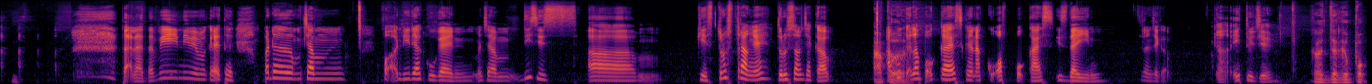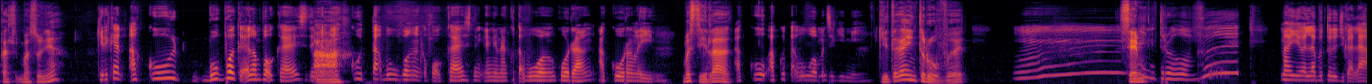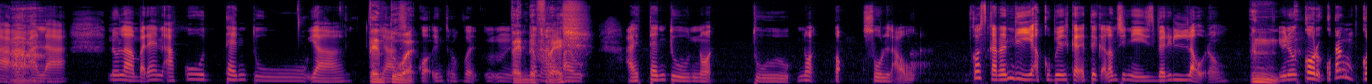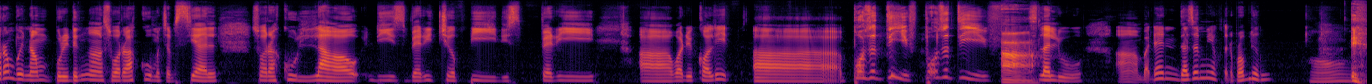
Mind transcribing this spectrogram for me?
tak lah. Tapi ni memang karakter. Pada macam for diri aku kan. Macam this is um, Okay, terus terang eh. Terus terang cakap. Aku Apa? kat dalam podcast dengan aku off podcast is dying. Senang cakap. Ah, itu je. Kau jaga podcast maksudnya? Kira kan aku berbual kat dalam podcast dengan Ah. aku tak berbual dengan podcast dengan aku tak berbual dengan korang, aku orang lain. Mestilah Aku aku tak berbual macam gini. Kita kan introvert Hmm, Sem- introvert. Nah, yalah betul jugalah. Ah. Ah. Alah. No lah, but then aku tend to yeah, Tend yeah, to what? so-called introvert. Mm-mm. Tend to Then I- fresh I, I, tend to not to not talk so loud. Because currently aku punya karakter kat dalam sini is very loud tau. hmm. You know, kor, korang korang boleh nam, boleh dengar suara aku macam sial, suara aku loud, this very chirpy, this very uh what do you call it? Uh positive, positive. Ah. Selalu. Uh, but then doesn't mean aku tak ada problem. Oh. Eh,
